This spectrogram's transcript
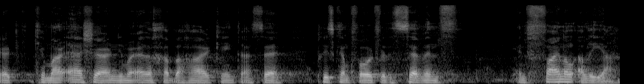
kemar ashar nimar elecha bahar, kein ta'aseh, please come forward for the seventh and final aliyah.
